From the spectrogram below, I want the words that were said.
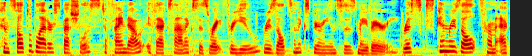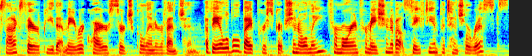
Consult a bladder specialist to find out if Axonics is right for you. Results and experiences may vary. Risks can result from Axonics therapy that may require surgical intervention. Available by prescription only. For more information about safety and potential risks,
